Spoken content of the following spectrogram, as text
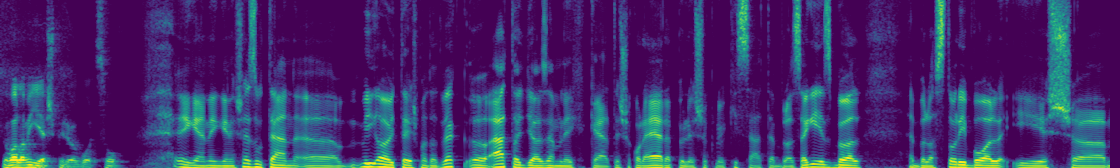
Valami ilyesmiről volt szó. Igen, igen, és ezután, uh, ahogy te is mondtad, uh, átadja az emlékeket, és akkor elrepül, és akkor kiszállt ebből az egészből, ebből a sztoriból, és uh,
